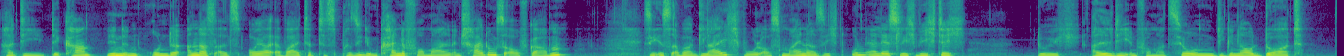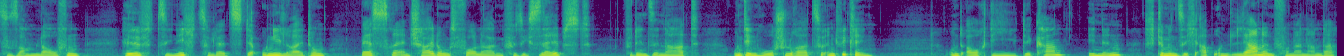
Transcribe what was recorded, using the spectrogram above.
hat die Dekaninnenrunde anders als euer erweitertes Präsidium keine formalen Entscheidungsaufgaben. Sie ist aber gleichwohl aus meiner Sicht unerlässlich wichtig. Durch all die Informationen, die genau dort zusammenlaufen, hilft sie nicht zuletzt der Unileitung, bessere Entscheidungsvorlagen für sich selbst, für den Senat und den Hochschulrat zu entwickeln und auch die DekanInnen stimmen sich ab und lernen voneinander,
